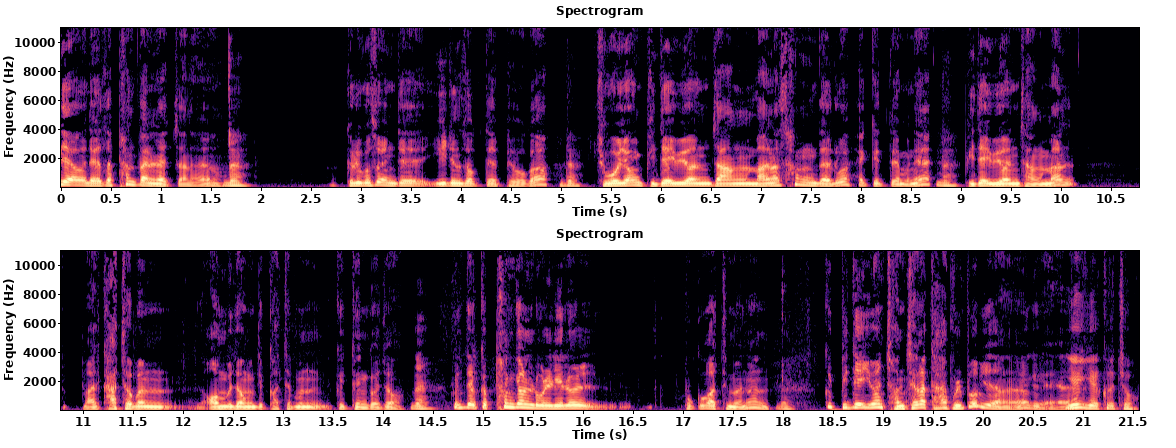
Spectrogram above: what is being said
내용에 대해서 판단을 했잖아요. 네. 그리고서 이제 이준석 대표가 네. 주호영 비대위원장만을 상대로 했기 때문에 네. 비대위원장만 가처분 업무정지 가처분 그된 거죠. 네. 근데 그 판결 논리를 볼 것 같으면은 네. 그 비대위원 전체가 다 불법이잖아요, 그게. 예, 예, 그렇죠.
